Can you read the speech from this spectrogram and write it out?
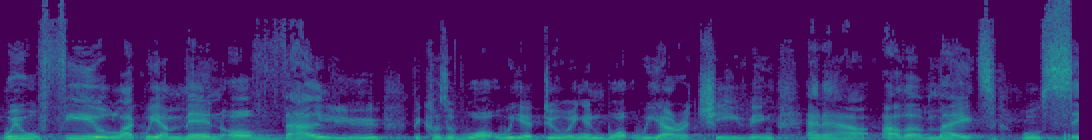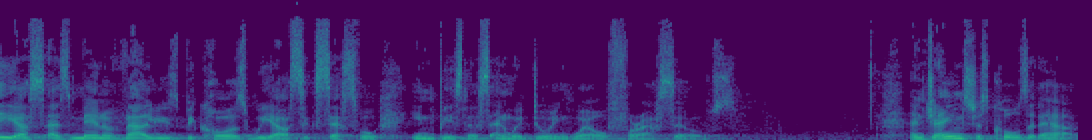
we will feel like we are men of value because of what we are doing and what we are achieving, and our other mates will see us as men of values because we are successful in business and we're doing well for ourselves. And James just calls it out.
